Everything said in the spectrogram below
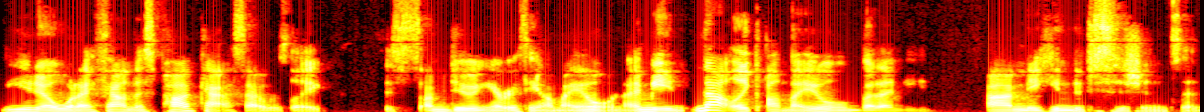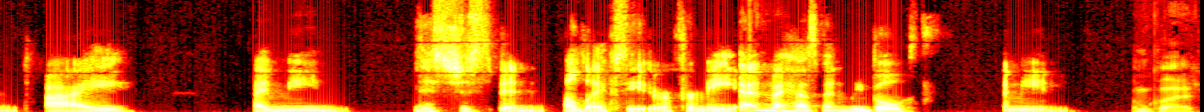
you know, when I found this podcast, I was like, I'm doing everything on my own. I mean, not like on my own, but I mean, I'm making the decisions and I, I mean, it's just been a lifesaver for me and my husband. We both, I mean, I'm glad.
